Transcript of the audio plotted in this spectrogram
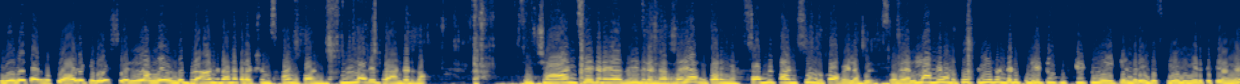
இதுவுமே பாருங்க குவாலிட்டி வைஸ் எல்லாமே வந்து பிராண்டடான கலெக்ஷன்ஸ் தான். பாருங்க ஃபுல்லாவே பிராண்டட் தான். சான்ஸே கிடையாது. இதுல நிறைய பாருங்க ஃபார்மல் பேண்ட்ஸும் உங்களுக்கு அவைலபிள் ஸோ எல்லாமே உங்களுக்கு த்ரீ ஹண்ட்ரட் புள்ளி டூ ஃபிஃப்டி டூ எயிட்டி அந்த ரேஞ்சஸ்க்குள்ளே நீங்க எடுத்துக்கலாங்க.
